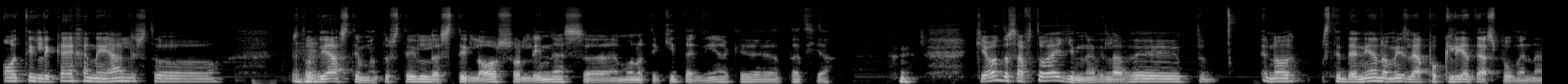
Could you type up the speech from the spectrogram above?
ό,τι υλικά είχαν οι άλλοι στο, στο Μμμ. διάστημα του στυλ στυλός, σωλήνες, ε, μονοτική ταινία και τέτοια. και όντως αυτό έγινε, δηλαδή ενώ στην ταινία νομίζω λέει, αποκλείεται ας πούμε να,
